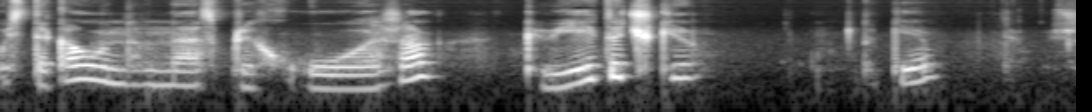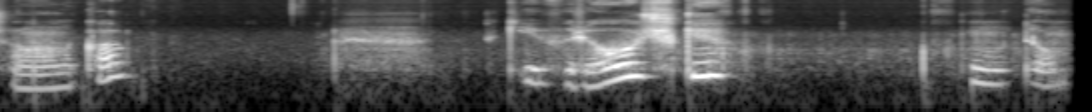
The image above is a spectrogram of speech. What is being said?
Ось така у нас прихожа, квіточки, такі шанка, такі вірьовочки, ну, там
